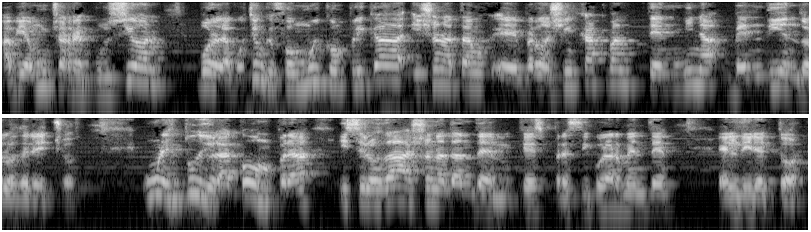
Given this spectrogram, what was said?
había mucha repulsión. Bueno, la cuestión que fue muy complicada y Jonathan, eh, perdón, Jim Hackman termina vendiendo los derechos. Un estudio la compra y se los da a Jonathan Demme, que es particularmente el director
